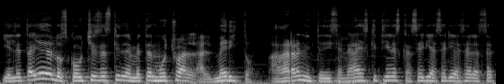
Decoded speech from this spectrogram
Y el detalle de los coaches es que le meten mucho al, al mérito. Agarran y te dicen, ah, es que tienes que hacer y hacer y hacer y hacer.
